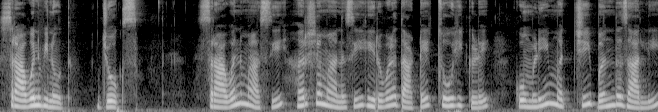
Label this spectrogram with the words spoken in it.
श्रावण विनोद जोक्स. श्रावण मासी हर्ष मानसी हिरवळ दाटे चोहीकडे कोंबडी मच्छी बंद झाली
